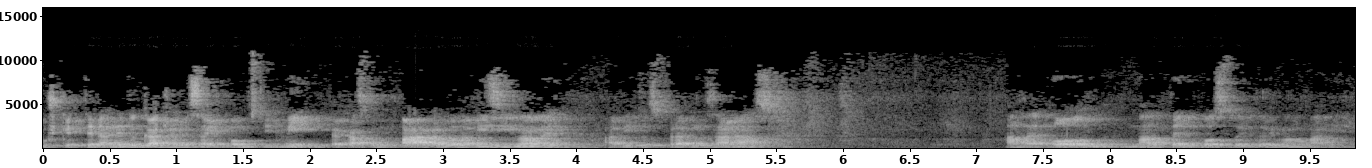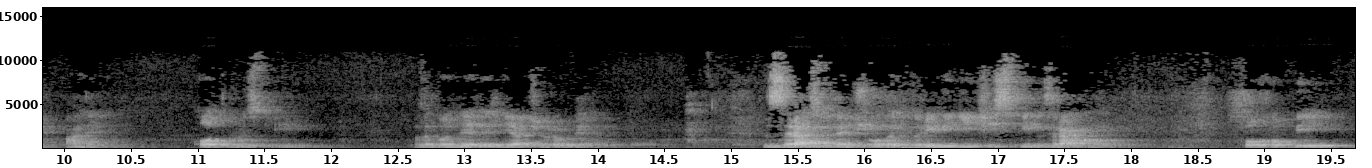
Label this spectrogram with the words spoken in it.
Už keď teda nedokážeme sa im pomstiť my, tak aspoň Pána Boha vyzývame, aby to spravil za nás. Ale on mal ten postoj, ktorý mal Pán. Pane, odpust im, lebo nevedia, čo robia. Zrazu ten človek, ktorý vidí čistým zrakom, pochopí,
